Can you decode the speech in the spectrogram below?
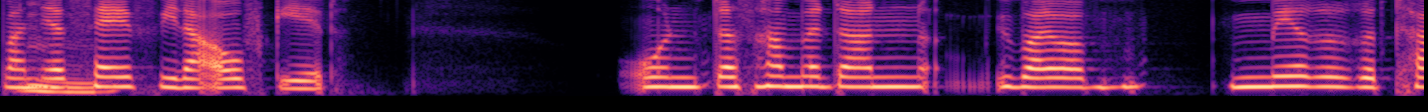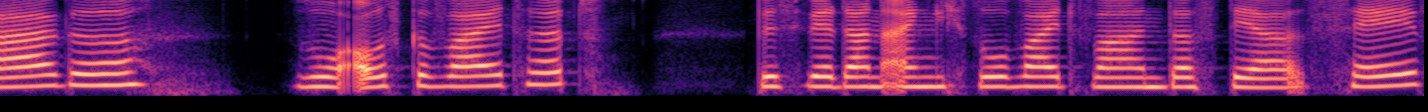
wann mhm. der Safe wieder aufgeht. Und das haben wir dann über mehrere Tage so ausgeweitet, bis wir dann eigentlich so weit waren, dass der Safe,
